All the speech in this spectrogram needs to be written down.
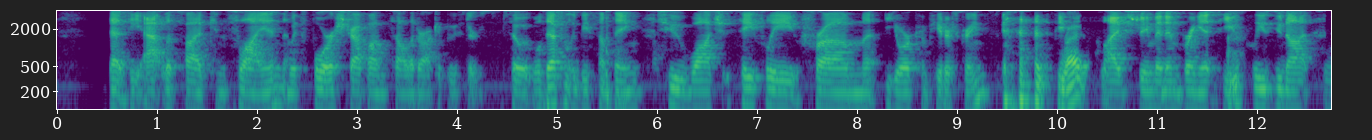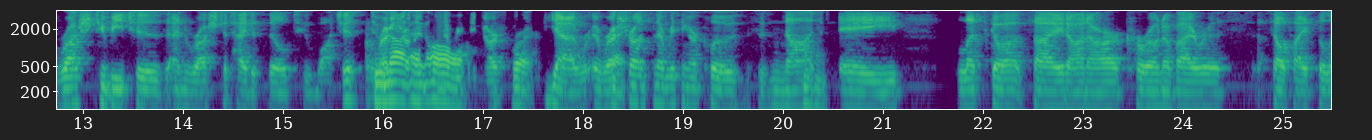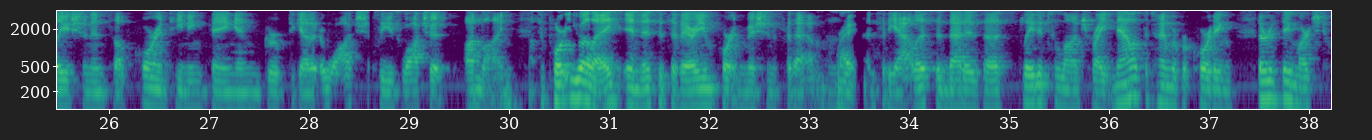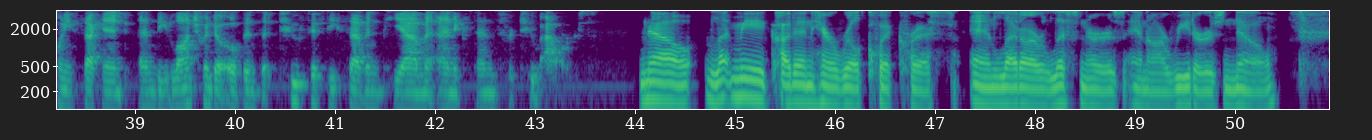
that the Atlas V can fly in with four strap on solid rocket boosters. So it will definitely be something to watch safely from your computer screens as people right. live stream it and bring it to you. Please do not rush to beaches and rush to Titusville to watch it. Do restaurants not at all. Are, right. Yeah, restaurants right. and everything are closed. This is not mm-hmm. a let's go outside on our coronavirus self isolation and self quarantining thing and group together to watch. Please watch it online. Support ULA in this. It's a very important mission for them right. and for the Atlas. And that is uh, slated to launch right now at the time of recording, Thursday, March 22nd. And the launch window opens at 2.57 p.m. and extends for two hours. Now, let me cut in here real quick, Chris, and let our listeners and our readers know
